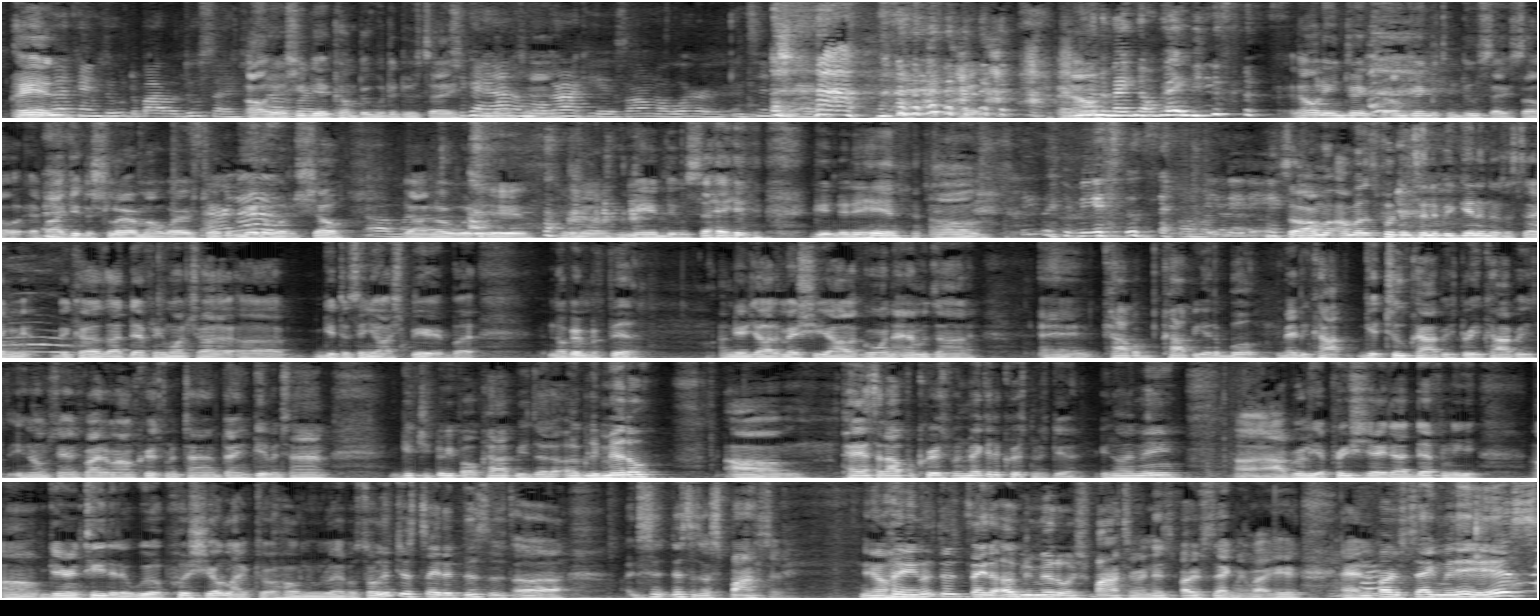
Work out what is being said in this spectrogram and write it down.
And that came through with the bottle of D'USSÉ. oh yeah, she did come through with the D'USSÉ. She can't have no more god kids, so I don't know what her intention was. And, and, I want to I don't, make no babies. and I don't even drink, but I'm drinking some D'USSÉ. So if I get to slur my words to the middle of the show, Oh, y'all God. know what it is. You know, me and Douce getting it in. Um, Me and Tuesday Oh my getting it in. So I'm, I'm gonna put this in the beginning of the segment because I definitely want y'all to uh, get this in y'all spirit. But November 5th, I need y'all to make sure y'all are going to Amazon and cop a copy of the book. Maybe cop get two copies, three copies. You know what I'm saying? It's right around Christmas time, Thanksgiving time. Get you three, four copies of the Ugly Middle. Um, pass it out for Christmas. Make it a Christmas gift. You know what I mean? Uh, I really appreciate it. I definitely um, guarantee that it will push your life to a whole new level. So let's just say that this is uh, this is, this is a sponsor. You know what I mean? Let's just say the Ugly Middle is sponsoring this first segment right here. And the first segment is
